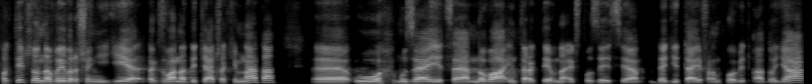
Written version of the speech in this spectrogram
Фактично на вивершенні є так звана дитяча кімната е, у музеї. Це нова інтерактивна експозиція для дітей Франко від А до Я.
